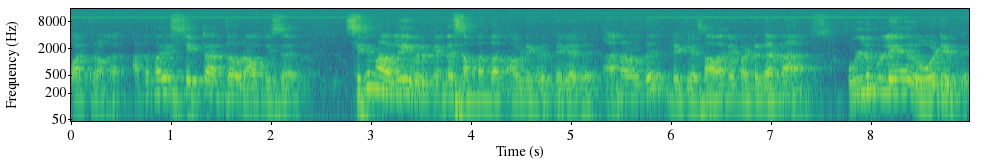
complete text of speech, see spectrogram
பார்த்துருவாங்க. அந்த மாதிரி ஸ்ட்ரிக்டாக இருந்த ஒரு ஆஃபீஸர் சினிமாவில் இவருக்கு என்ன சம்பந்தம் அப்படிங்கிறது தெரியாது. அதனால் வந்து இன்றைக்கி சாதனை பண்ணிருக்காருன்னா உள்ளுக்குள்ளேயே அது ஓடி இருக்கு.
